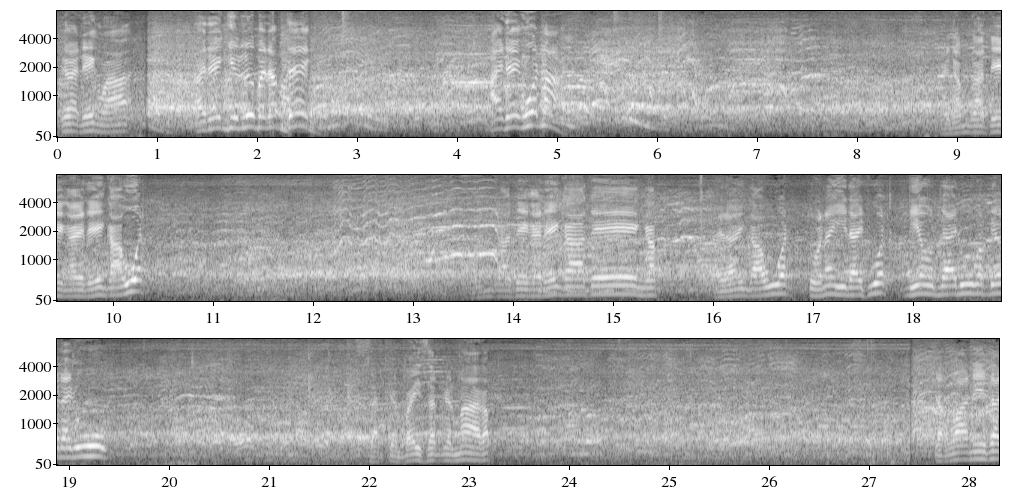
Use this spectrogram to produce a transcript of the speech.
ไอ้เด้งว่าไอ้เด้งยืนลืมไปดำเด้งไอ้เด้งอ้วนมาไอ้ดำกาเด้งไอ้เด้งกาอ้วน ดำกาเด้งไอ้เด้งกาเด้งครับไอ้เด้งกาอวนตัวไหนได้ทวดเดียวได้ดูครับเดียวได้ดูสัดกันไปสัดกันมาครับ จังหวะนี้ถ้า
